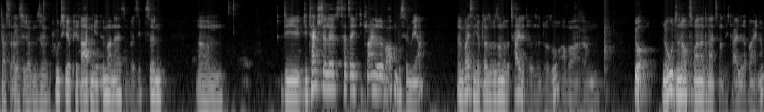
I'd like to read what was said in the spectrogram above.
das alles wieder ein bisschen gut hier. Piraten geht immer, ne? So bei 17. Ähm, die, die Tankstelle ist tatsächlich die kleinere, war auch ein bisschen mehr. Ähm, weiß nicht, ob da so besondere Teile drin sind oder so, aber ähm, ja, na gut, sind auch 223 Teile dabei. Ne?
